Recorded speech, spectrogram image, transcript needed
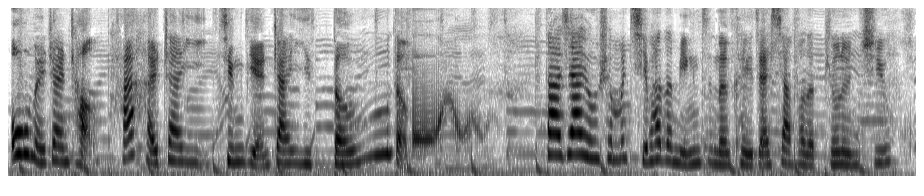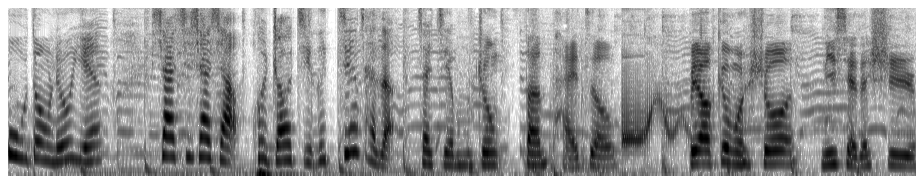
欧美战场、台海战役、经典战役等等。大家有什么奇葩的名字呢？可以在下方的评论区互动留言，下期夏夏会找几个精彩的在节目中翻牌子哦。不要跟我说你写的是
